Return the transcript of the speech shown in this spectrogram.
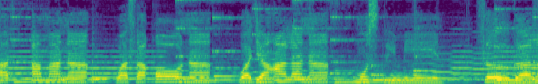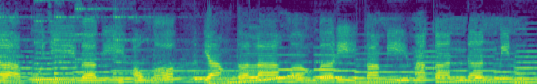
at'amana wasakona waja'alana muslimin. Segala puji bagi Allah yang telah memberi kami makan dan minum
